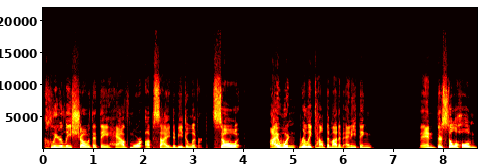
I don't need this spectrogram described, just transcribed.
clearly show that they have more upside to be delivered. So I wouldn't really count them out of anything and there's still a whole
